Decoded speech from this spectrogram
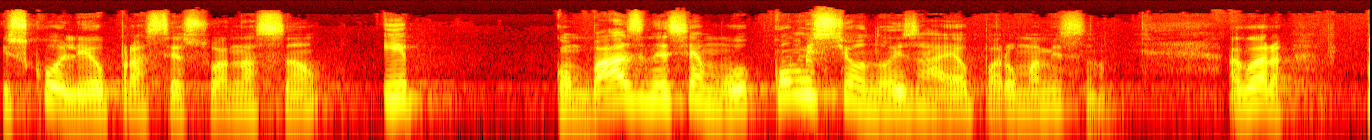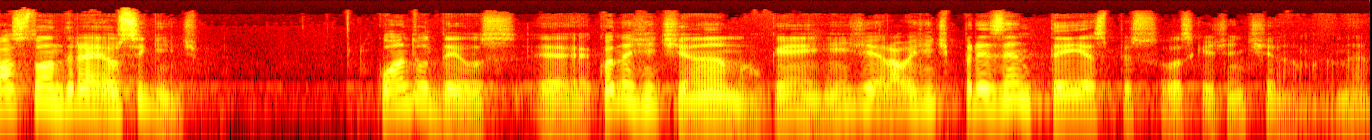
escolheu para ser sua nação e com base nesse amor comissionou Israel para uma missão. Agora, pastor André, é o seguinte, quando Deus, é, quando a gente ama alguém, em geral a gente presenteia as pessoas que a gente ama, né?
